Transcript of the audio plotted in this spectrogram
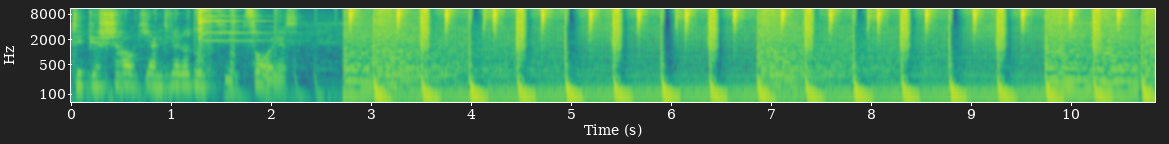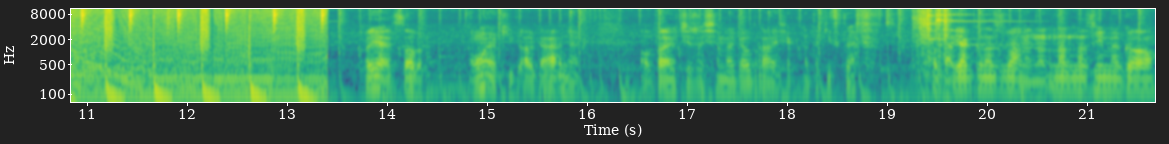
Typie szeroki jak dwie lodówki, co jest? O jest, dobra. O, jaki ogarniak. O, powiem ci, że się mega ubrałeś jak na taki sklep. Dobra, jak go nazywamy? Na, na, nazwijmy go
